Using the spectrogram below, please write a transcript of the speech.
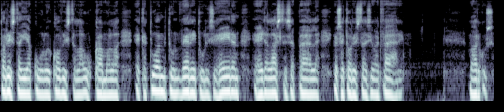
todistajia kuului kovistella uhkaamalla, että tuomitun veri tulisi heidän ja heidän lastensa päälle, jos he todistaisivat väärin. Markus.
